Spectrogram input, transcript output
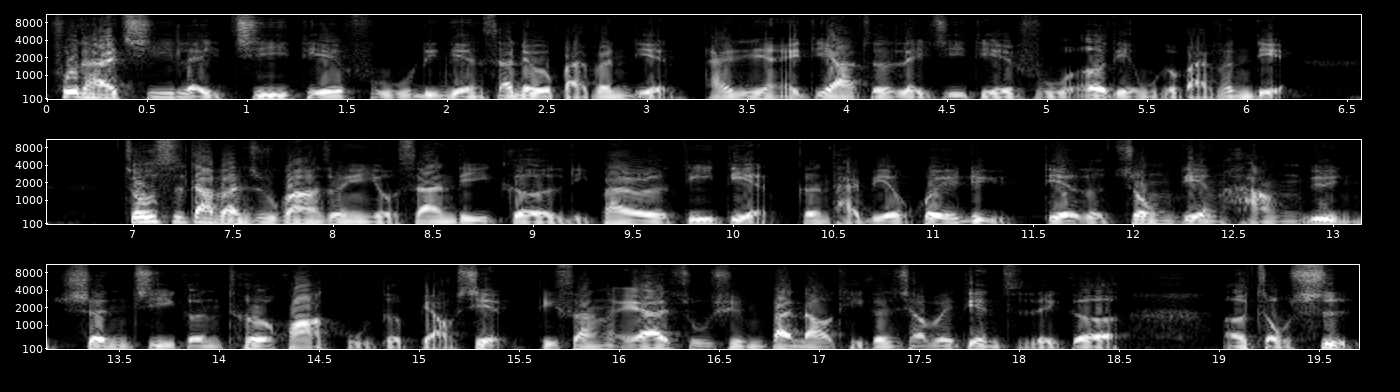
富台企累积跌幅零点三六个百分点，台积电 ADR 则累积跌幅二点五个百分点。周四大盘主观的重点有三：第一个礼拜二的低点跟台币的汇率；第二个重电、航运、生技跟特化股的表现；第三个 AI 族群、半导体跟消费电子的一个呃走势。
